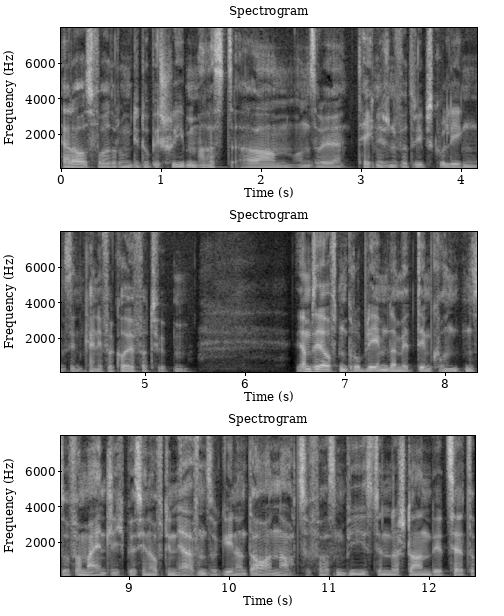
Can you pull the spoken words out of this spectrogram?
Herausforderung, die du beschrieben hast. Ähm, unsere technischen Vertriebskollegen sind keine Verkäufertypen. Wir haben sehr oft ein Problem damit, dem Kunden so vermeintlich ein bisschen auf die Nerven zu gehen und dauernd nachzufassen, wie ist denn der Stand etc.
